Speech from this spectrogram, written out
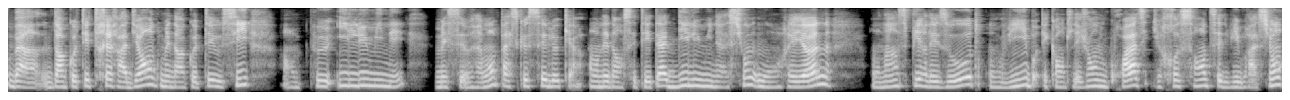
ben, d'un côté très radiante, mais d'un côté aussi un peu illuminée. Mais c'est vraiment parce que c'est le cas. On est dans cet état d'illumination où on rayonne, on inspire les autres, on vibre, et quand les gens nous croisent, ils ressentent cette vibration.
